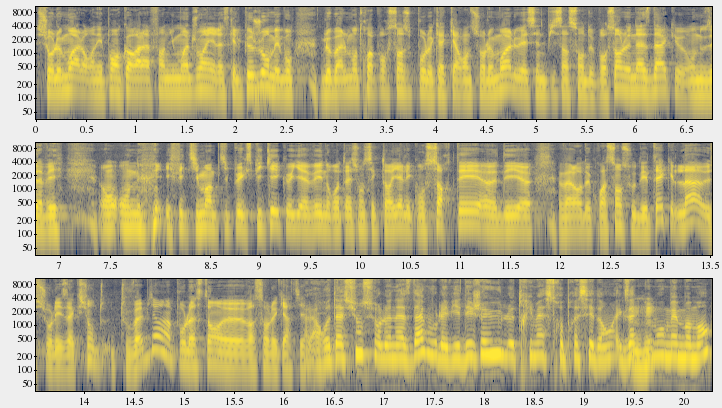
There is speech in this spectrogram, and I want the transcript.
sur le mois. Alors, on n'est pas encore à la fin du mois de juin, il reste quelques jours, mais bon, globalement 3% pour le CAC 40 sur le mois, le S&P 500 2%, le Nasdaq, on nous avait on, effectivement un petit peu expliqué qu'il y avait une rotation sectorielle et qu'on sortait euh, des euh, valeurs de croissance ou des techs. Là, euh, sur les actions, tout va bien hein, pour l'instant, Vincent Lecartier. La rotation sur le Nasdaq, vous l'aviez déjà eu le trimestre précédent, exactement mhm. au même moment.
